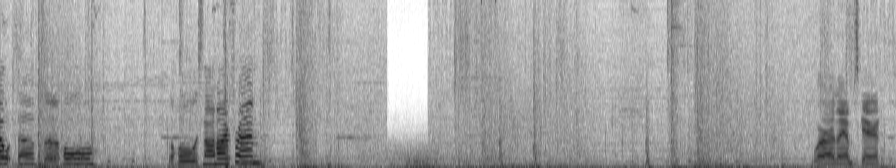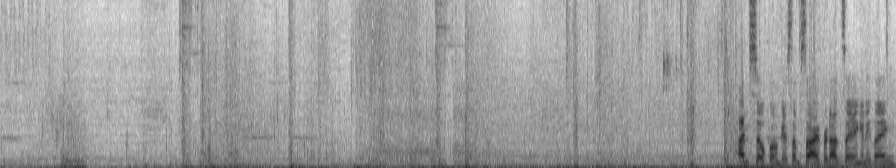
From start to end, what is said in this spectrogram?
Out of the hole. The hole is not our friend. Where are they? I'm scared. I'm so focused, I'm sorry for not saying anything.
